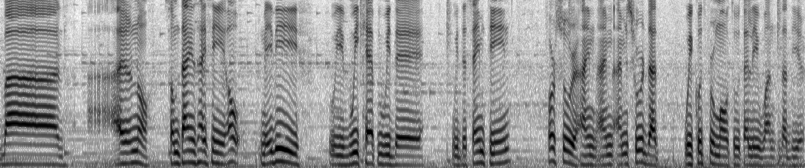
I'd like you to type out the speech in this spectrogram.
But I don't know. Sometimes I think, oh, maybe if we, we kept with the with the same team, for sure, I'm, I'm, I'm sure that we could promote to Italy one that year.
